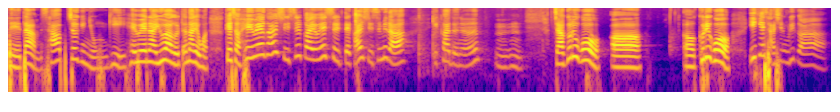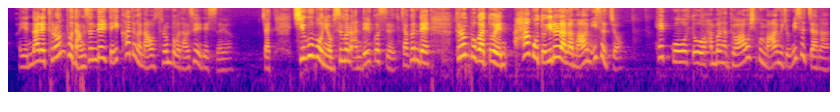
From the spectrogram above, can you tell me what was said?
대담, 사업적인 용기, 해외나 유학을 떠나려고 한. 그래서 해외 갈 수 있을까요? 했을 때 갈 수 있습니다. 이 카드는. 음, 음. 자, 그리고 어, 어 그리고 이게 사실 우리가 옛날에 트럼프 당선될 때 이 카드가 나와서 트럼프가 당선이 됐어요. 자, 지구본이 없으면 안 될 것을. 자, 근데 트럼프가 또 옛- 하고 또 이럴라는 마음이 있었죠. 했고 또 한 번 더 하고 싶은 마음이 좀 있었잖아.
